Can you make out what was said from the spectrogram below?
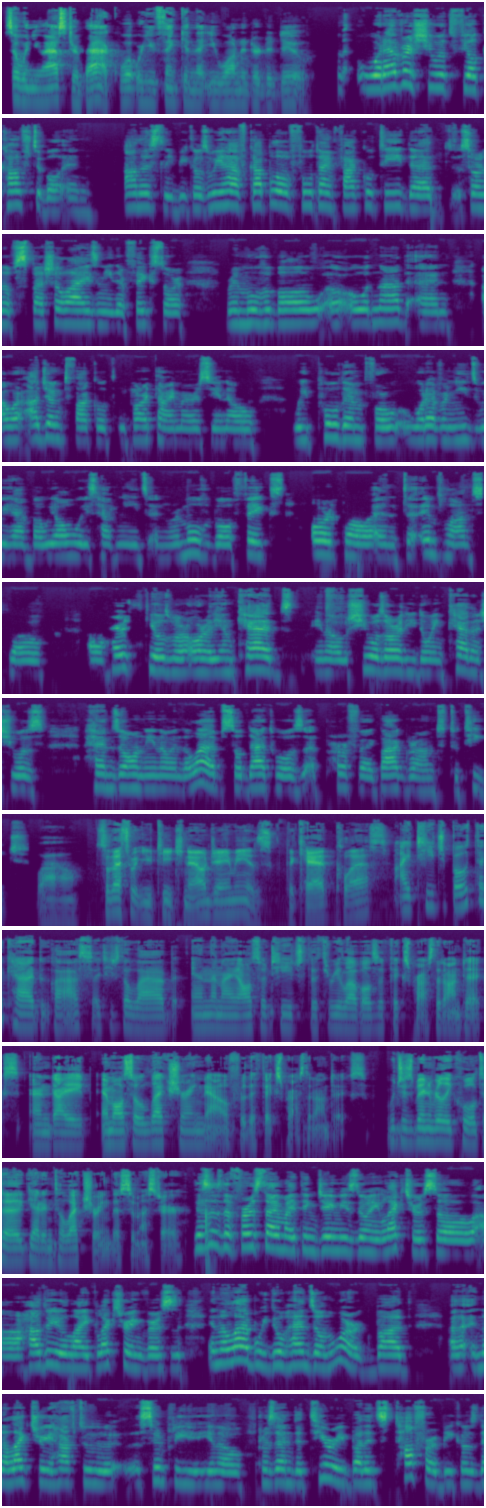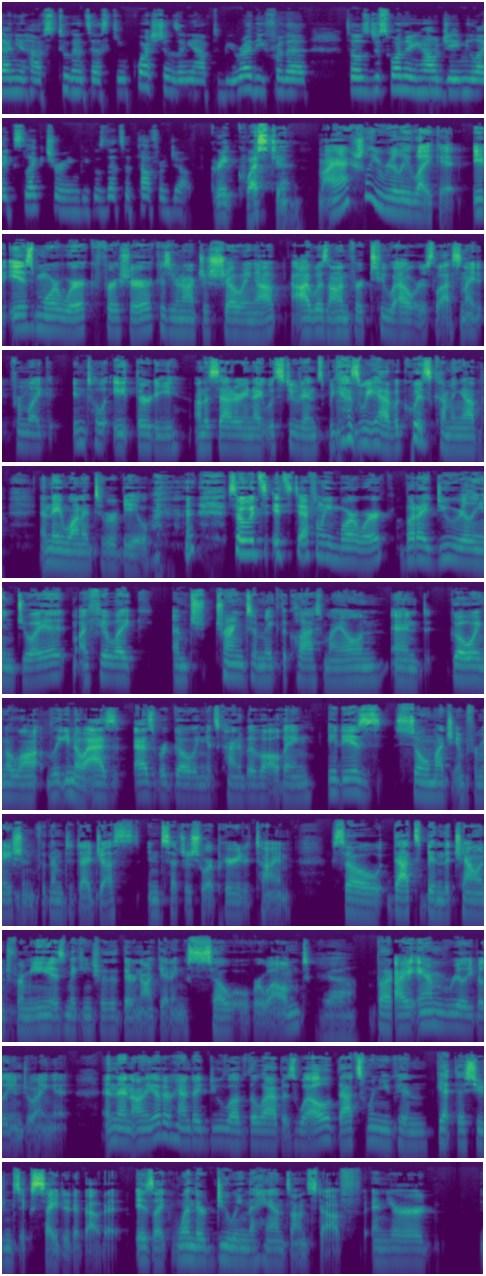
So when you asked her back, what were you thinking that you wanted her to do? whatever she would feel comfortable in honestly because we have a couple of full-time faculty that sort of specialize in either fixed or removable or whatnot and our adjunct faculty part-timers you know we pull them for whatever needs we have but we always have needs in removable fixed ortho and implants so uh, her skills were already in cad you know she was already doing cad and she was hands on, you know, in the lab. So that was a perfect background to teach. Wow. So that's what you teach now, Jamie, is the CAD class? I teach both the CAD class, I teach the lab, and then I also teach the three levels of fixed prosthodontics. And I am also lecturing now for the fixed prosthodontics, which has been really cool to get into lecturing this semester. This is the first time I think Jamie is doing lectures. So, uh, how do you like lecturing versus in the lab? We do hands on work, but uh, in a lecture you have to simply you know present the theory but it's tougher because then you have students asking questions and you have to be ready for that so I was just wondering how Jamie likes lecturing because that's a tougher job. Great question. I actually really like it. It is more work for sure because you're not just showing up. I was on for 2 hours last night from like until 8:30 on a Saturday night with students because we have a quiz coming up and they wanted to review. so it's it's definitely more work, but I do really enjoy it. I feel like I'm tr- trying to make the class my own and going along you know as as we're going it's kind of evolving. It is so much information for them to digest in such a short period of time. So that's been the challenge for me is making sure that they're not getting so overwhelmed. Yeah. But i am really really enjoying it and then on the other hand, I do love the lab as well. That's when you can get the students excited about it, is like when they're doing the hands on stuff and you're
